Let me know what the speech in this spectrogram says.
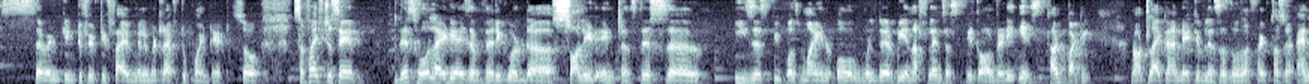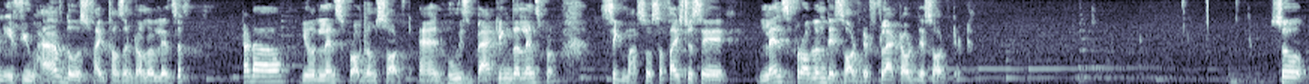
17 to 55 millimeter f2.8. So suffice to say, this whole idea is a very good uh, solid entrance. This uh, eases people's mind. Oh, will there be enough lenses? It already is third party, not like our native lenses. Those are 5,000. And if you have those $5,000 lenses, tada, your lens problem solved. And who is backing the lens problem? Sigma. So suffice to say, lens problem they solved it. Flat out they solved it. So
